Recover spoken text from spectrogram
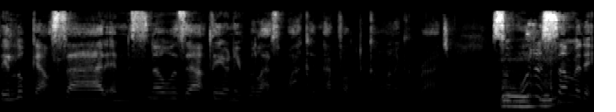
they look outside and the snow is out there and they realize, why couldn't I park the car in the garage? So, mm-hmm. what are mm-hmm. some of the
